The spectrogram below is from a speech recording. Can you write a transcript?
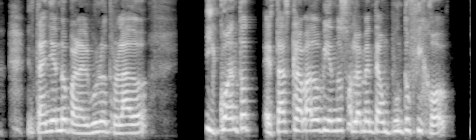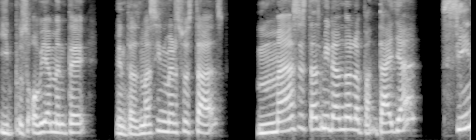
están, yendo para algún otro lado y cuánto estás clavado viendo solamente a un punto fijo. Y pues obviamente, mientras más inmerso estás, más estás mirando la pantalla sin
